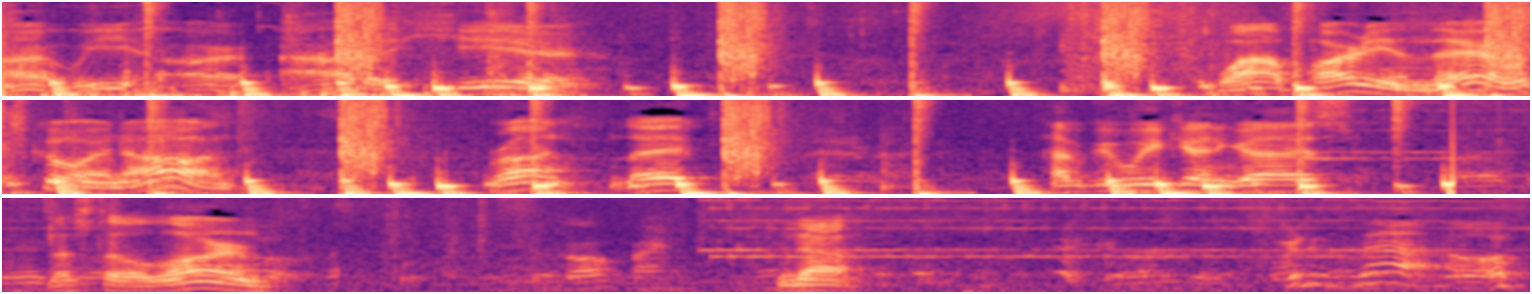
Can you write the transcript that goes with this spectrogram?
All right, we are out of here. Wow, party in there. What's going on? Run, leg. Have a good weekend, guys. That's the alarm. Girlfriend. No, What is that? Oh.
